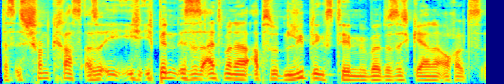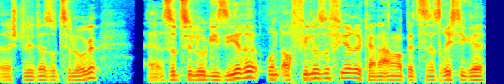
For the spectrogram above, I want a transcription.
das ist schon krass. Also ich, ich bin, es ist eins meiner absoluten Lieblingsthemen, über das ich gerne auch als äh, studierter Soziologe äh, soziologisiere und auch philosophiere. Keine Ahnung, ob jetzt das richtige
